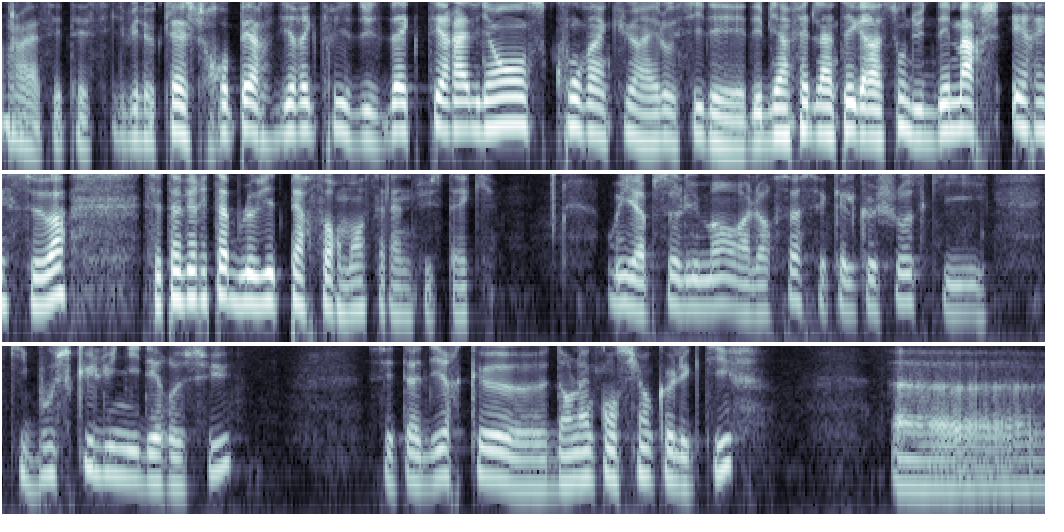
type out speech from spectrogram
Voilà, c'était Sylvie Leclèche, Ropers, directrice du SDEC Terre Alliance, convaincue hein, elle aussi des, des bienfaits de l'intégration d'une démarche RSEA. C'est un véritable levier de performance, Alan Fustek. Oui, absolument. Alors ça, c'est quelque chose qui, qui bouscule une idée reçue. C'est-à-dire que dans l'inconscient collectif, euh,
